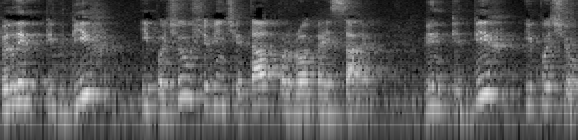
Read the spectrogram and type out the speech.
Пилип підбіг і почув, що він читав пророка Ісаю. Він підбіг і почув.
